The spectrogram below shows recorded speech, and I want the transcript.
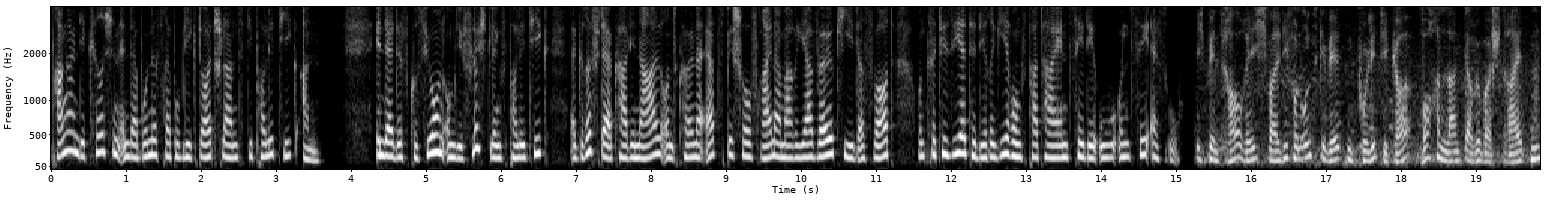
prangern die Kirchen in der Bundesrepublik Deutschland die Politik an. In der Diskussion um die Flüchtlingspolitik ergriff der Kardinal und Kölner Erzbischof Rainer Maria Wölki das Wort und kritisierte die Regierungsparteien CDU und CSU. Ich bin traurig, weil die von uns gewählten Politiker wochenlang darüber streiten,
